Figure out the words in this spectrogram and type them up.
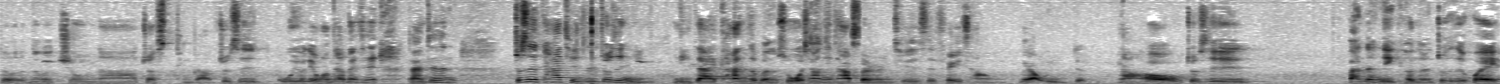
的那个 Jonah Justin 啊，就是我有点忘掉，但是反正。就是他，其实就是你你在看这本书，我相信他本人其实是非常疗愈的。然后就是，反正你可能就是会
